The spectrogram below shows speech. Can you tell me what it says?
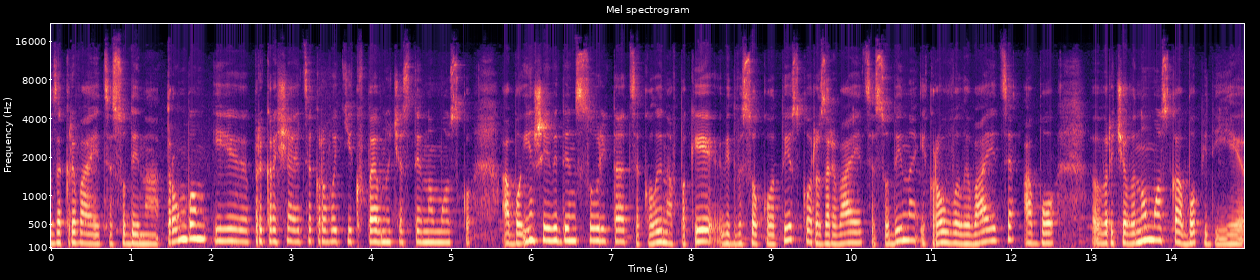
закривається судина тромбом і прекращається кровотік в певну частину мозку, або інший від інсульта це коли навпаки від високого тиску розривається судина і кров виливається або в речовину мозку, або під її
